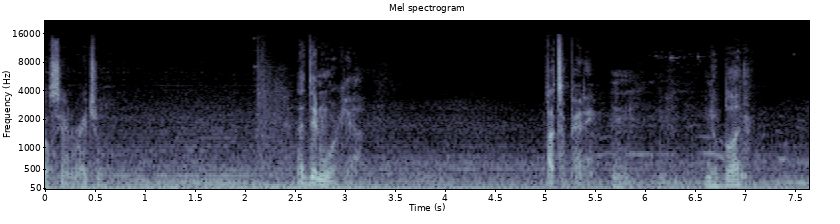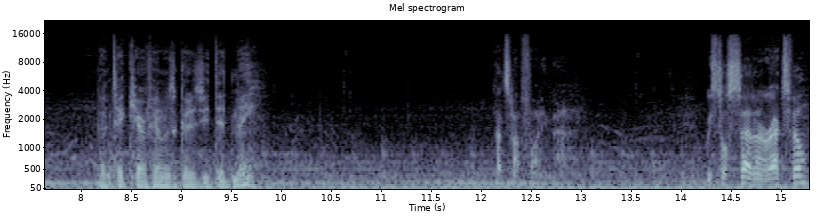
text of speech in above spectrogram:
You still seeing Rachel? That didn't work out. That's a pity. Mm. New blood? Gonna take care of him as good as you did me? That's not funny, man. We still set on our exfil?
